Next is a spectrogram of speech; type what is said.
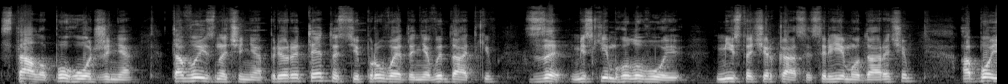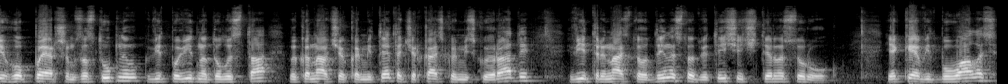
стало погодження та визначення пріоритетності проведення видатків з міським головою міста Черкаси Сергієм Одаричем або його першим заступником відповідно до листа виконавчого комітету Черкаської міської ради від 13.11.2014 року, яке відбувалось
